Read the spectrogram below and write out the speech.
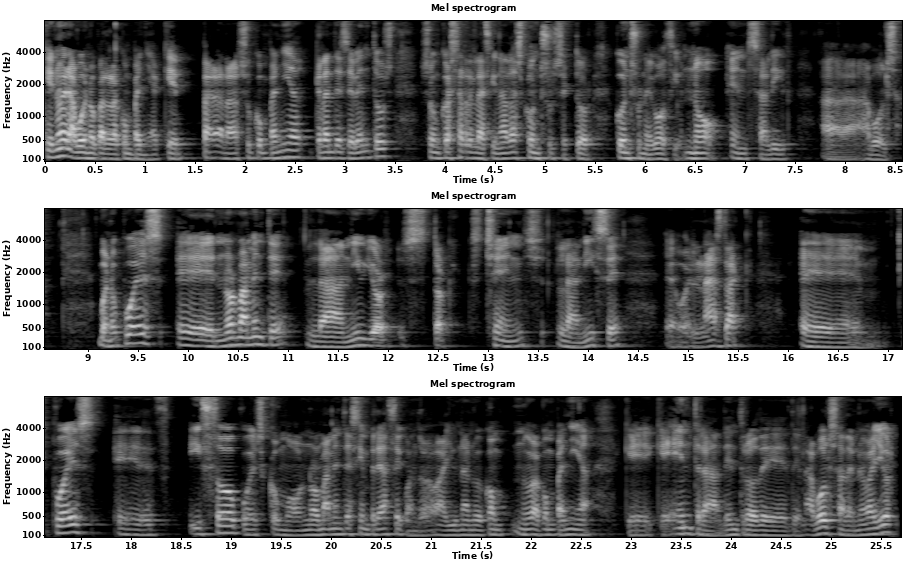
que no era bueno para la compañía, que para su compañía grandes eventos son cosas relacionadas con su sector, con su negocio, no en salir a bolsa. Bueno, pues eh, normalmente la New York Stock Exchange, la NISE eh, o el Nasdaq, eh, pues hizo, pues como normalmente siempre hace cuando hay una nueva, compañía que, entra dentro de, de, la bolsa de Nueva York,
